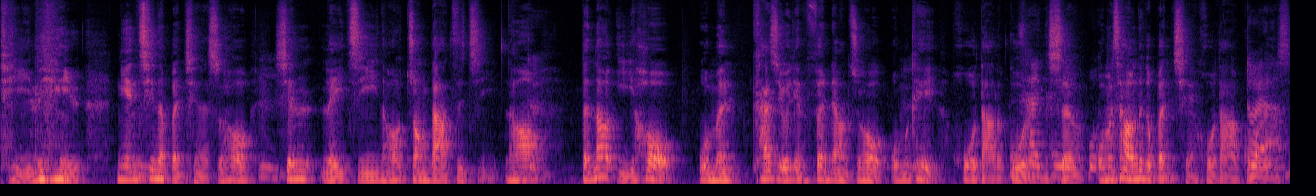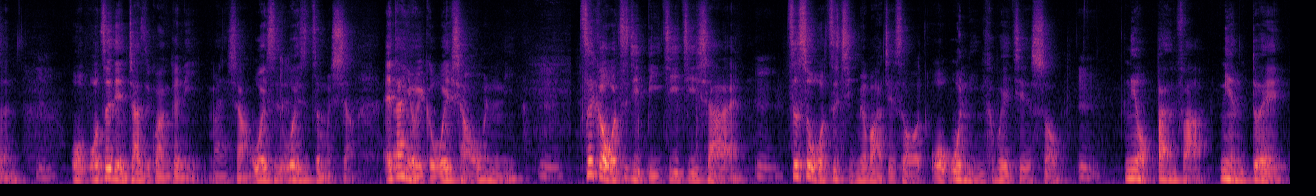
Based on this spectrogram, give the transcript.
体力、年轻的本钱的时候，先累积，然后壮大自己，然后等到以后我们开始有一点分量之后，我们可以豁达的过人生，我们才有那个本钱豁达的过人生。我我这点价值观跟你蛮像，我也是我也是这么想。哎、但有一个我也想问你，这个我自己笔记记下来，嗯这是我自己没有办法接受，我我问你，你可不可以接受？嗯，你有办法面对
